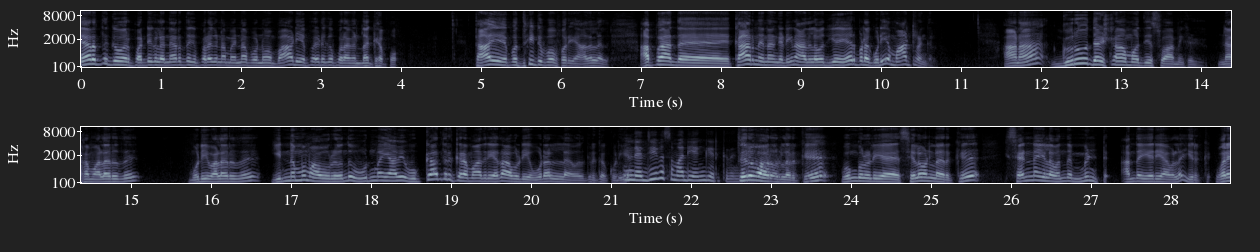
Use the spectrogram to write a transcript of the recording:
நேரத்துக்கு ஒரு பர்டிகுலர் நேரத்துக்கு பிறகு நம்ம என்ன பண்ணுவோம்? பாடி எப்போ எடுக்க போகிறாங்கன்னு தான் கேட்போம். தாயை எப்போ தூக்கிட்டு போக போகிறீங்க அதெல்லாம் இல்லை அப்போ அந்த காரணம் என்னன்னு கேட்டிங்கன்னா அதில் வந்து ஏற்படக்கூடிய மாற்றங்கள். ஆனால் குரு தட்சிணாமூர்த்தி சுவாமிகள் நகம் வளருது முடி வளருது. இன்னமும் அவர் வந்து உண்மையாகவே உட்கார்ந்துருக்கிற மாதிரியே தான் அவருடைய உடலில் இருக்கக்கூடிய இந்த ஜீவசமாதி எங்க இருக்குதுங்க? திருவாரூரில் இருக்குது உங்களுடைய சிலோனில் இருக்குது சென்னையில் வந்து மின்ட் அந்த ஏரியாவில் இருக்குது ஒரே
